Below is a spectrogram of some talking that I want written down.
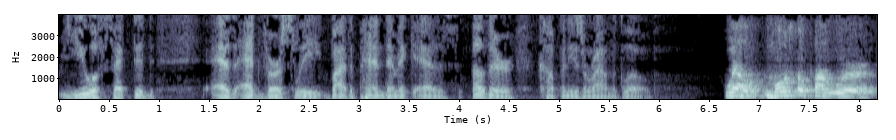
you affected as adversely by the pandemic as other companies around the globe? Well, most of our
